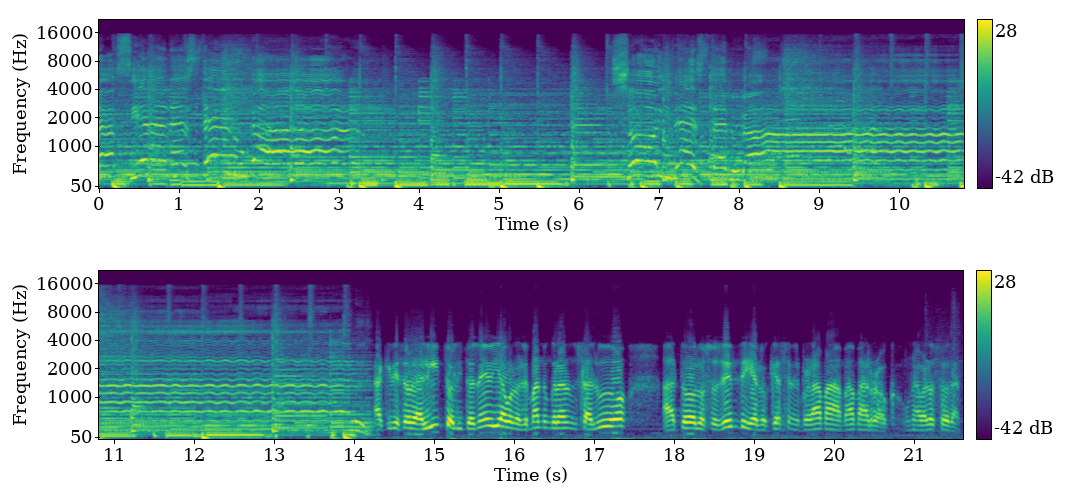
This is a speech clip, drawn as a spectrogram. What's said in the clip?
Nací en este lugar. Soy de este lugar. Aquí les habla Lito, Lito Nevia. Bueno, les mando un gran saludo a todos los oyentes y a los que hacen el programa Mama Rock. Un abrazo grande.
